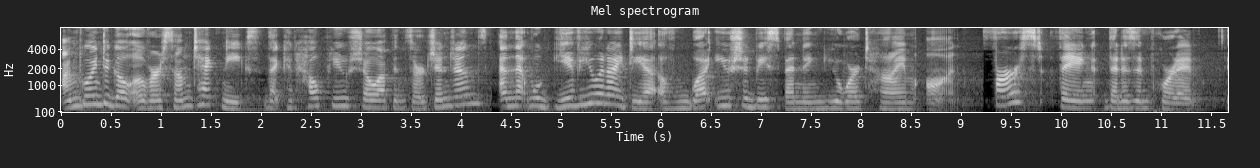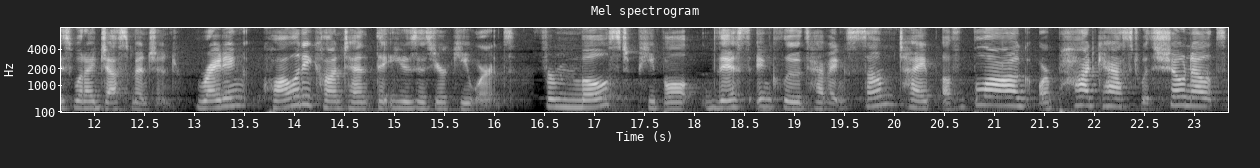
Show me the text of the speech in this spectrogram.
I'm going to go over some techniques that can help you show up in search engines and that will give you an idea of what you should be spending your time on. First thing that is important is what I just mentioned writing quality content that uses your keywords. For most people, this includes having some type of blog or podcast with show notes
